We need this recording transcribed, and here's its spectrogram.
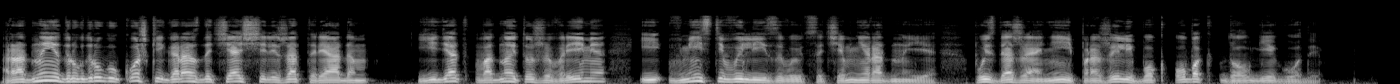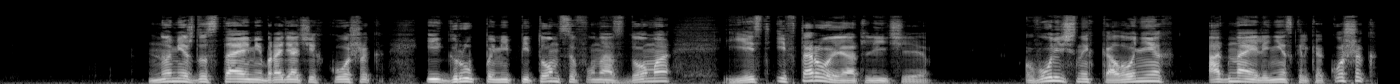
родные друг другу кошки гораздо чаще лежат рядом, едят в одно и то же время и вместе вылизываются, чем неродные, пусть даже они и прожили бок о бок долгие годы. Но между стаями бродячих кошек и группами питомцев у нас дома есть и второе отличие. В уличных колониях одна или несколько кошек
